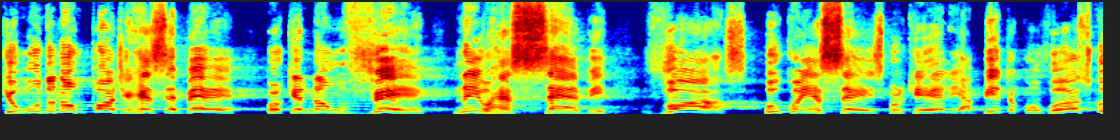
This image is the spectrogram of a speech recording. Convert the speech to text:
que o mundo não pode receber, porque não vê nem o recebe. Vós o conheceis, porque ele habita convosco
